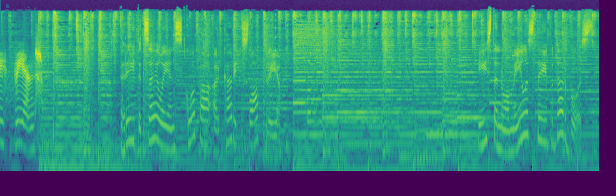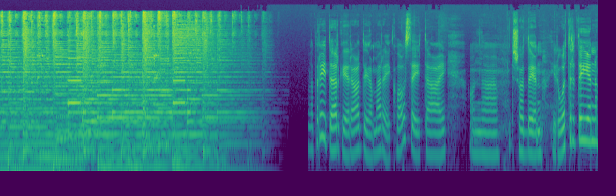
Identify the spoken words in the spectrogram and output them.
1. Rīta cēliens kopā ar Karitas Latviju. Īsteno mīlestību darbos. Labrīt, darbie rādījumi, arī klausītāji! Un, uh, šodien ir otrdiena,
